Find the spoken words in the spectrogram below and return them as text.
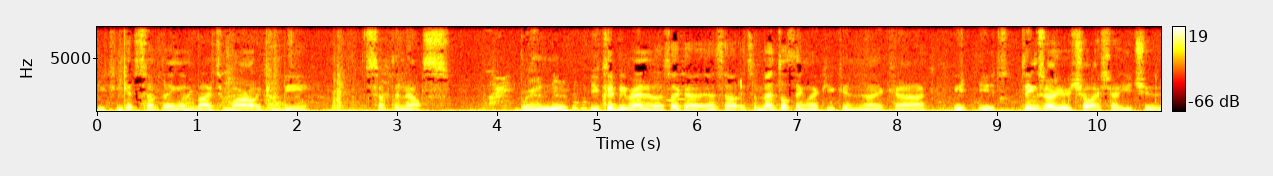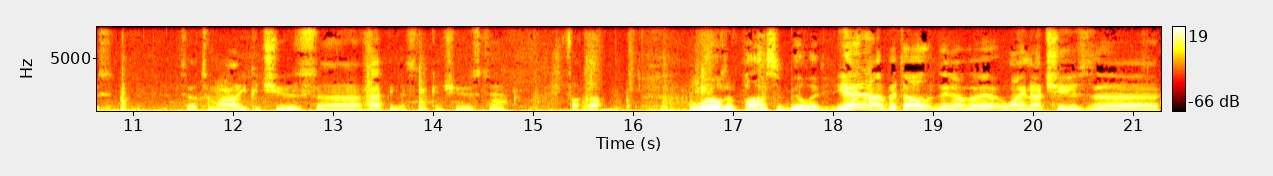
you can get something, and by tomorrow it can be something else. Brand new. You could be random. It's like a it's a, it's a mental thing. Like you can like uh, you, you things are your choice, right? You choose. So tomorrow you could choose uh, happiness. You can choose to fuck up. A world of possibilities. Yeah, but all you know, the, why not choose uh,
